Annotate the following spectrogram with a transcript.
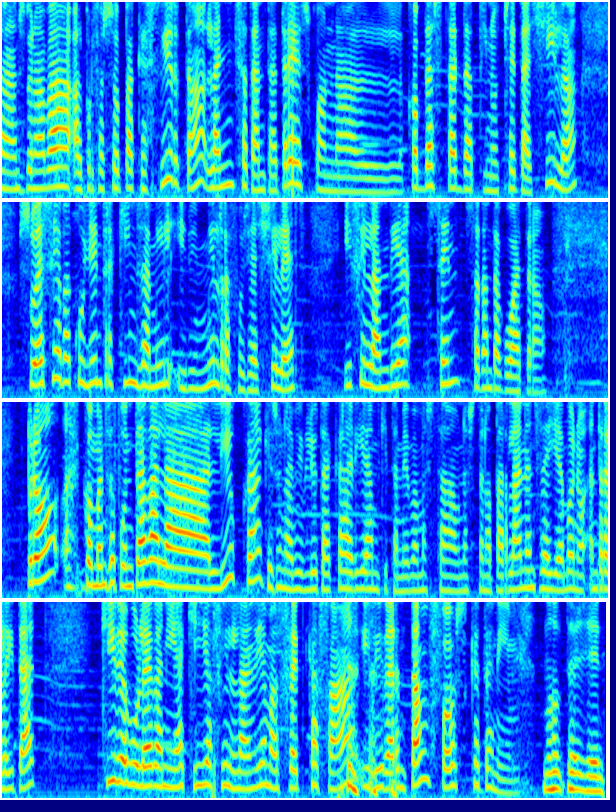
ens donava el professor Pakasvirta l'any 73, quan el cop d'estat de Pinochet a Xile, Suècia va acollir entre 15.000 i 20.000 refugiats xilens i Finlàndia 174. Però, com ens apuntava la Liuka, que és una bibliotecària amb qui també vam estar una estona parlant, ens deia, bueno, en realitat, qui de voler venir aquí a Finlàndia amb el fred que fa i l'hivern tan fosc que tenim? Molta gent.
